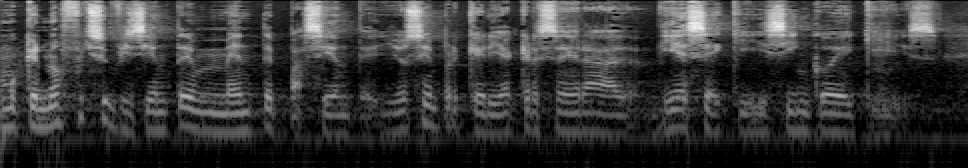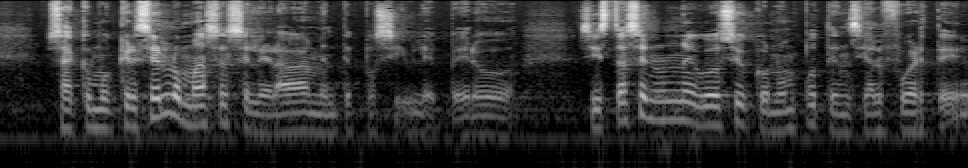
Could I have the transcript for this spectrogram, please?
como que no fui suficientemente paciente. Yo siempre quería crecer a 10x, 5x. O sea, como crecer lo más aceleradamente posible, pero si estás en un negocio con un potencial fuerte,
